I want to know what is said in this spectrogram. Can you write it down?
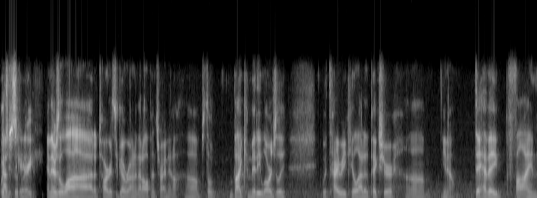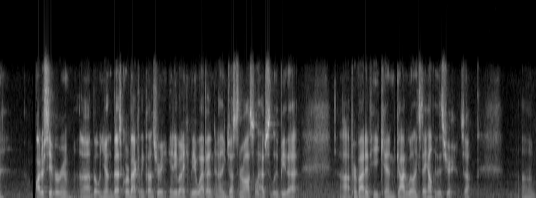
which absolutely. is scary. And there's a lot of targets to go around in that offense right now. Um, still by committee largely, with Tyreek Hill out of the picture. Um, you know, they have a fine wide receiver room, uh, but when you have the best quarterback in the country, anybody can be a weapon. And I think Justin Ross will absolutely be that, uh, provided he can, God willing, stay healthy this year. So, um,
